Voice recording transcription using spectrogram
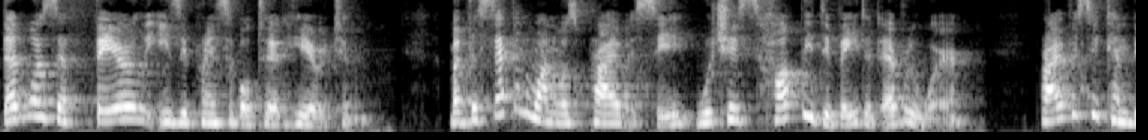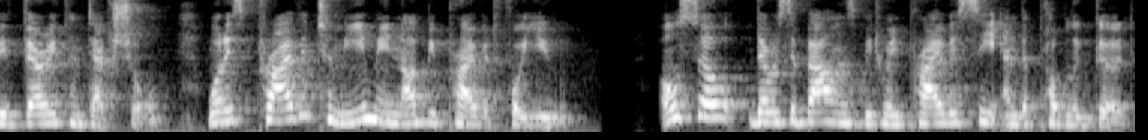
that was a fairly easy principle to adhere to. But the second one was privacy, which is hotly debated everywhere. Privacy can be very contextual. What is private to me may not be private for you. Also, there is a balance between privacy and the public good.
